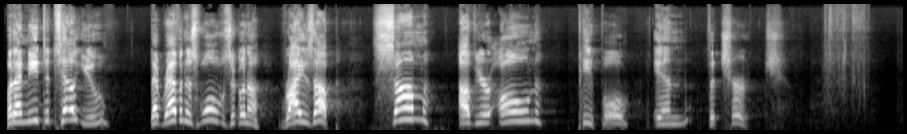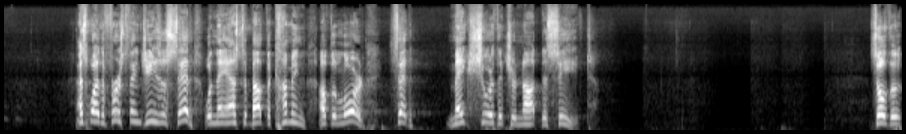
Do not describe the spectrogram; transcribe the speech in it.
But I need to tell you that ravenous wolves are going to rise up. Some of your own people in the church. That's why the first thing Jesus said when they asked about the coming of the Lord said, Make sure that you're not deceived. So the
